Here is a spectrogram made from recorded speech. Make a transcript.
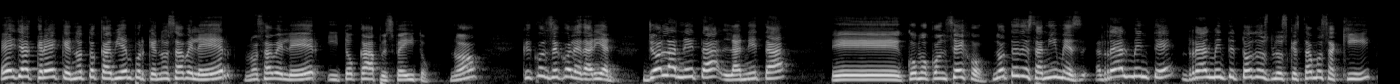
Ella cree que no toca bien porque no sabe leer, no sabe leer y toca pues feito, ¿no? ¿Qué consejo le darían? Yo la neta, la neta, eh, como consejo, no te desanimes. Realmente, realmente todos los que estamos aquí,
